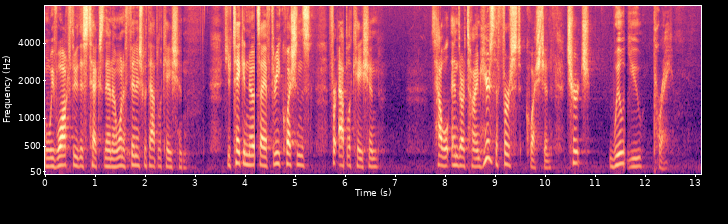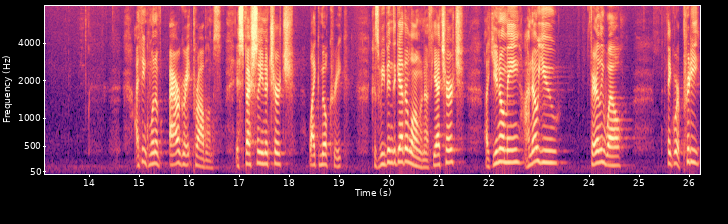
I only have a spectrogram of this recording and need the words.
When we've walked through this text, then I want to finish with application. If you're taking notes, I have three questions for application. It's how we'll end our time. Here's the first question Church, will you pray? I think one of our great problems, especially in a church like Mill Creek, because we've been together long enough. Yeah, church? Like, you know me, I know you fairly well. I think we're a pretty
